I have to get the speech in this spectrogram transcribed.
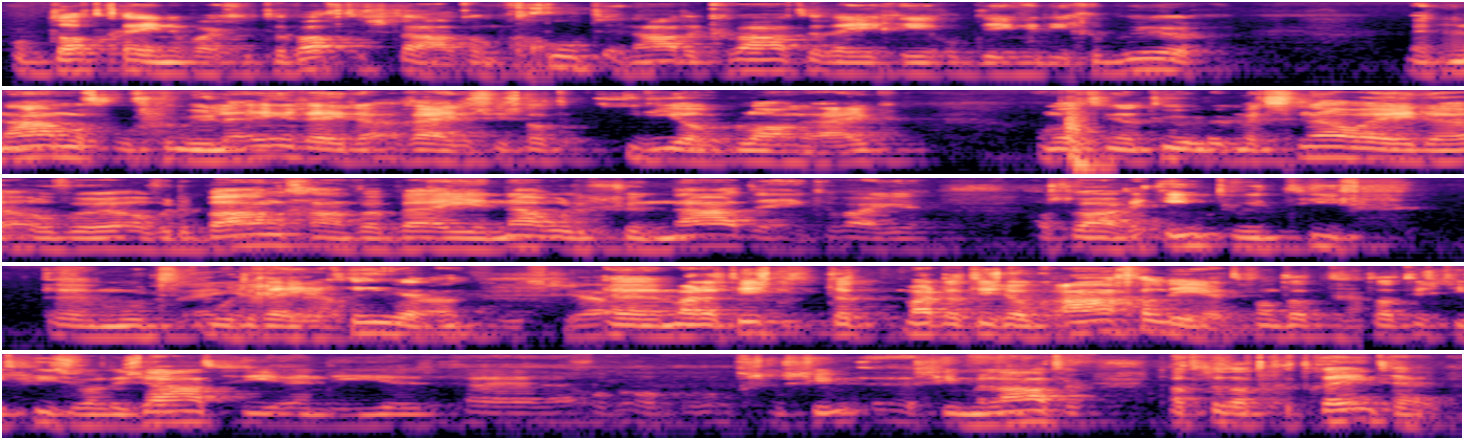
op datgene wat je te wachten staat. Om goed en adequaat te reageren op dingen die gebeuren. Met name voor Formule 1-rijders is dat idioot belangrijk omdat die natuurlijk met snelheden over, over de baan gaan, waarbij je nauwelijks kunt nadenken, waar je als het ware intuïtief uh, moet, moet reageren. Uh, maar, dat is, dat, maar dat is ook aangeleerd, want dat, dat is die visualisatie en die uh, op, op, op zo'n simulator, dat ze dat getraind hebben.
